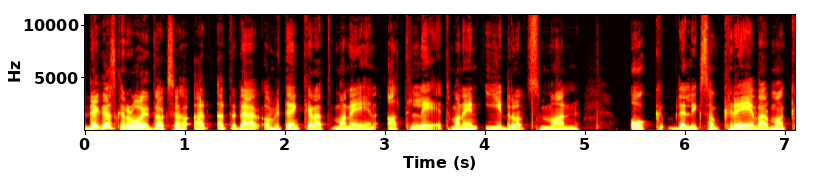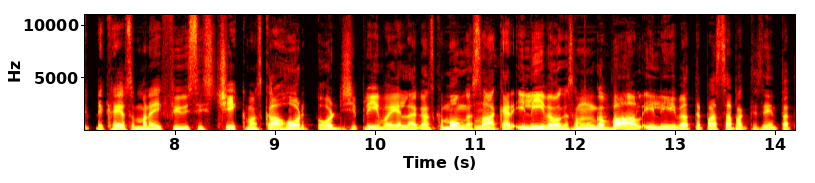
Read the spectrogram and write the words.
Det är ganska roligt också att, att där, om vi tänker att man är en atlet, man är en idrottsman och det liksom kräver, man, det krävs att man är i fysiskt skick, man ska ha hård, hård disciplin vad gäller ganska många saker i livet, och ganska många val i livet, att det passar faktiskt inte att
